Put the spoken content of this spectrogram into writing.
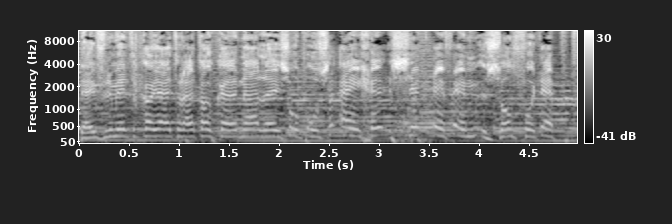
De evenementen kan je uiteraard ook eh, nalezen op onze eigen ZFM Zandvoort app.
